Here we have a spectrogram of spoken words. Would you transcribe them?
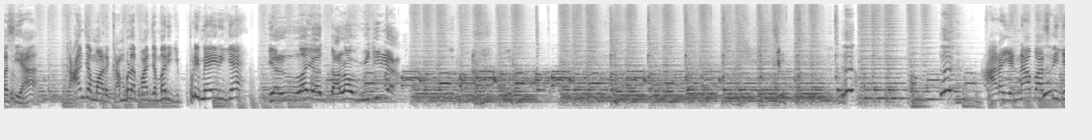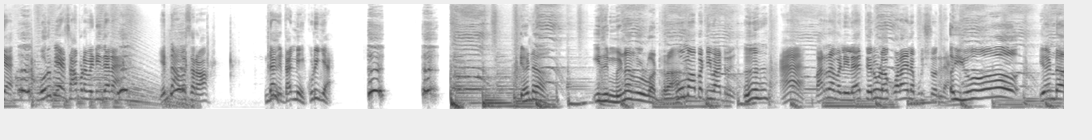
பசியா? காஞ்ச மாடு கம்பள பாஞ்ச மாதிரி இப்படி மேயறீங்க? எல்லாம் என் தலை விதிட அட என்ன பாஸ் நீங்க? பொறுமையா சாப்பிட வேண்டியதானே என்ன அவசரம்? இந்தாங்க தண்ணி குடிங்க. ஏண்டா? இது மினரல் வாட்டரா? பூமாப்பட்டி வாட்டரு வர்ற வழியில தெருவுல குழாயில புடிச்சிட்டு வந்தேன். ஐயோ ஏண்டா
